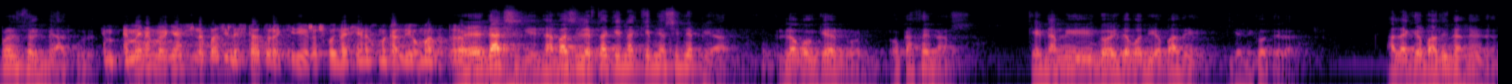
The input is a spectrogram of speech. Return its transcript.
Πρόεδρο του Ολυμπιακού. Ρε. Ε, εμένα με νοιάζει να βάζει λεφτά τώρα κυρίως, ας πούμε. Δηλαδή, να έχουμε καλή ομάδα τώρα. Ε, εντάξει, και να βάζει λεφτά και να έχει και μια συνέπεια λόγων και έργων. Ο καθένας. Και να μην κορυδεύονται οι οπαδοί γενικότερα. Αλλά και οι οπαδοί να είναι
